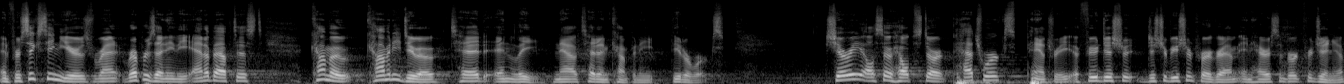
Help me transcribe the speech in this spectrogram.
and for 16 years ran, representing the Anabaptist com- comedy duo Ted and Lee, now Ted and Company Theater Works. Sherry also helped start Patchworks Pantry, a food distri- distribution program in Harrisonburg, Virginia,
